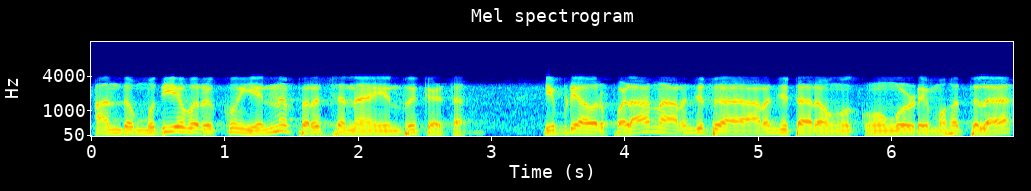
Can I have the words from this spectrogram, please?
அந்த முதியவருக்கும் என்ன பிரச்சனை என்று கேட்டார். இப்படி அவர் பலார்னு அரைஞ்சிட்டு அரைஞ்சிட்டார் அவங்க உங்களுடைய முகத்தில்.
